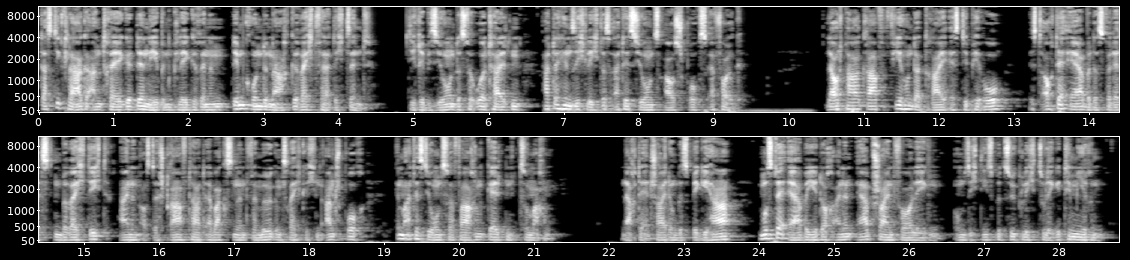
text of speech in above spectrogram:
dass die Klageanträge der Nebenklägerinnen dem Grunde nach gerechtfertigt sind. Die Revision des Verurteilten hatte hinsichtlich des Adhäsionsausspruchs Erfolg. Laut § 403 StPO ist auch der Erbe des Verletzten berechtigt, einen aus der Straftat erwachsenen vermögensrechtlichen Anspruch im Adhäsionsverfahren geltend zu machen. Nach der Entscheidung des BgH muss der Erbe jedoch einen Erbschein vorlegen, um sich diesbezüglich zu legitimieren.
